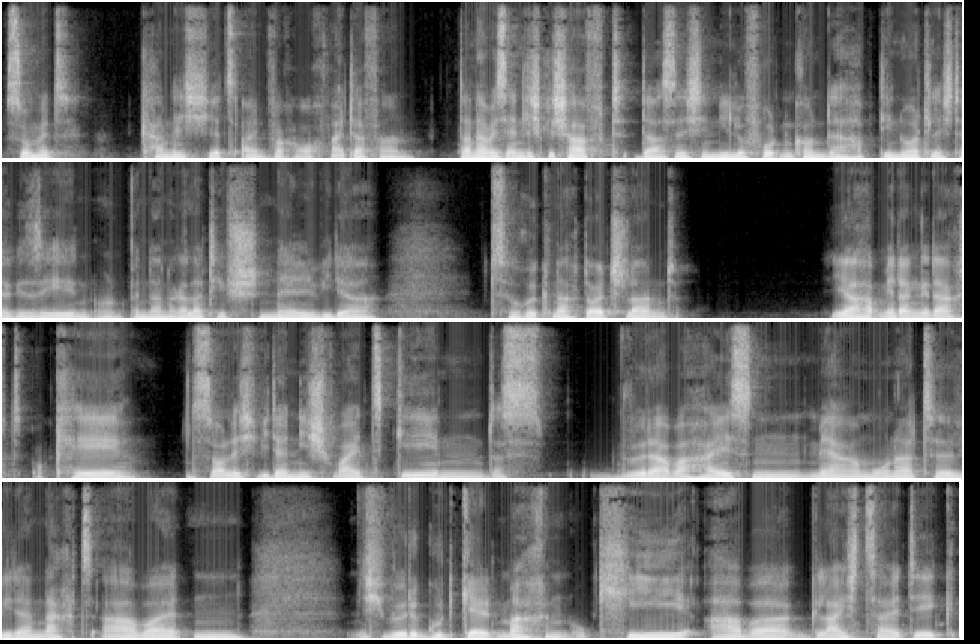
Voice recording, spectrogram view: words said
Somit kann ich jetzt einfach auch weiterfahren. Dann habe ich es endlich geschafft, dass ich in die Lofoten konnte, habe die Nordlichter gesehen und bin dann relativ schnell wieder zurück nach Deutschland. Ja, habe mir dann gedacht, okay, soll ich wieder in die Schweiz gehen? Das würde aber heißen, mehrere Monate wieder nachts arbeiten. Ich würde gut Geld machen, okay, aber gleichzeitig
